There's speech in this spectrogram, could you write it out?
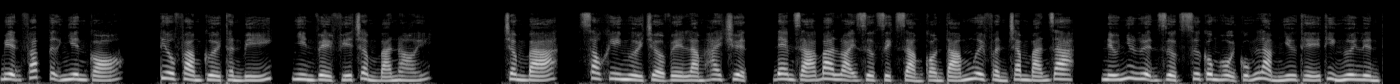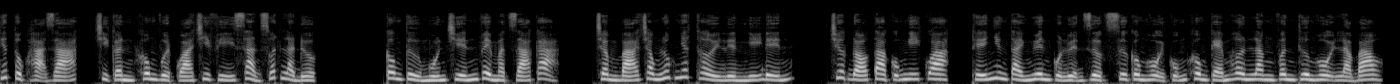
Biện pháp tự nhiên có, tiêu phàm cười thần bí, nhìn về phía trầm bá nói. Trầm bá, sau khi người trở về làm hai chuyện, đem giá ba loại dược dịch giảm còn 80% bán ra, nếu như luyện dược sư công hội cũng làm như thế thì ngươi liền tiếp tục hạ giá, chỉ cần không vượt quá chi phí sản xuất là được. Công tử muốn chiến về mặt giá cả, trầm bá trong lúc nhất thời liền nghĩ đến, trước đó ta cũng nghĩ qua, thế nhưng tài nguyên của luyện dược sư công hội cũng không kém hơn lăng vân thương hội là bao.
